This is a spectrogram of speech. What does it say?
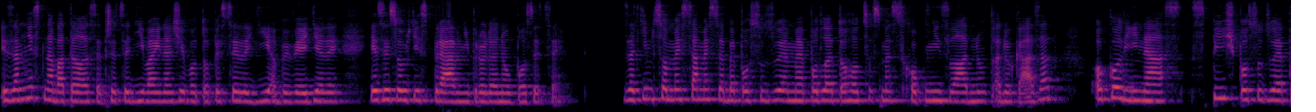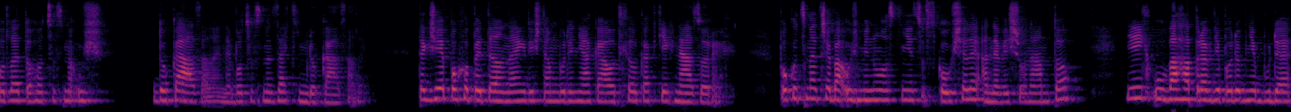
I zaměstnavatele se přece dívají na životopisy lidí, aby věděli, jestli jsou ti správní pro danou pozici. Zatímco my sami sebe posuzujeme podle toho, co jsme schopni zvládnout a dokázat, okolí nás spíš posuzuje podle toho, co jsme už dokázali nebo co jsme zatím dokázali. Takže je pochopitelné, když tam bude nějaká odchylka v těch názorech. Pokud jsme třeba už v minulosti něco zkoušeli a nevyšlo nám to, jejich úvaha pravděpodobně bude,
